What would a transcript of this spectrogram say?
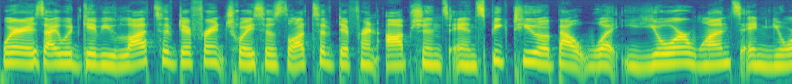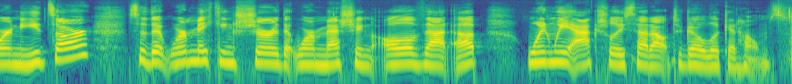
whereas I would give you lots of different choices, lots of different options, and speak to you about what your wants and your needs are so that we're making sure that we're meshing all of that up when we actually set out to go look at homes.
